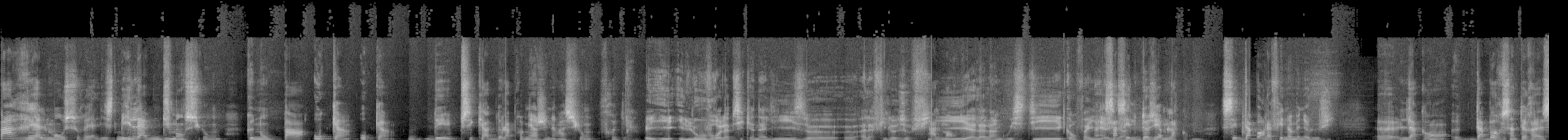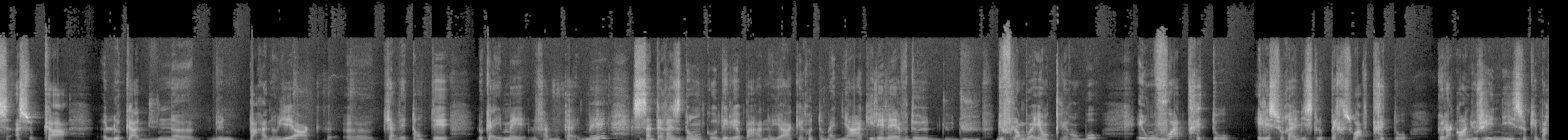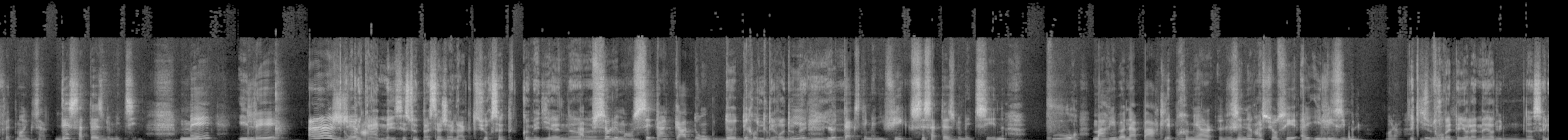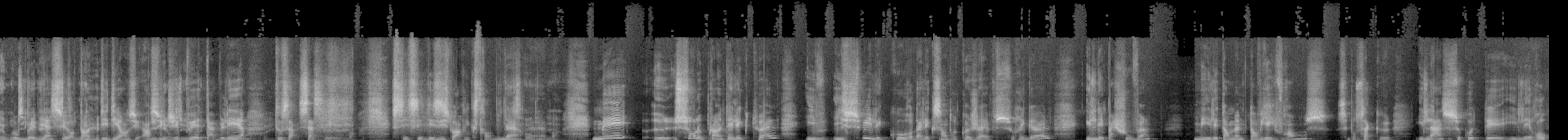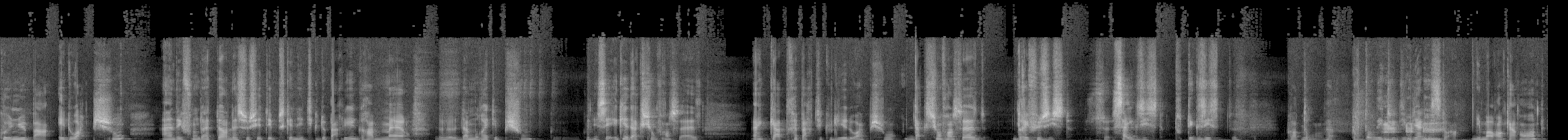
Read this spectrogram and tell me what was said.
pas réellement au surréaliste, mais il a une dimension que n'ont pas aucun, aucun des psychiatres de la première génération freudienne. Il, il ouvre la psychanalyse euh, à la philosophie, à la linguistique, enfin... Il Ça, c'est le deuxième Lacan. C'est d'abord la phénoménologie. Lacan, d'abord, s'intéresse à ce cas le cas d'une paranoïaque euh, qui avait tenté le cas aimé, le fameux cas aimé, s'intéresse donc au délire paranoïaque et rotomaniaque. Il élève du, du, flamboyant Clérambault. Et on voit très tôt, et les surréalistes le perçoivent très tôt, que Lacan a du génie, ce qui est parfaitement exact, dès sa thèse de médecine. Mais il est ingérable. Donc le cas aimé, c'est ce passage à l'acte sur cette comédienne. Hein, Absolument. C'est un cas donc de d'érotomanie. Le texte est magnifique. C'est sa thèse de médecine. Pour Marie Bonaparte, les premières générations, c'est illisible. Voilà. Et qui se trouvait d'ailleurs la mère d'un célèbre psychanalyste. Bien sûr, dans Didier Anzu. Ensuite, j'ai pu établir tout ça. Ça, c'est bon. des histoires extraordinaires. Euh, Mais euh, sur le plan intellectuel, il, suit les cours d'Alexandre Kojève sur Hegel. Il n'est pas chauvin, mais il est en même temps vieille France. C'est pour ça qu'il a ce côté, il est reconnu par Édouard Pichon, un des fondateurs de la Société psychanalytique de Paris, grammaire euh, d'Amourette et Pichon, que vous connaissez, et qui est d'Action française. Un cas très particulier, Édouard Pichon, d'Action française dreyfusiste. Ça existe, tout existe quand on, étudie bien l'histoire. Il est mort en 40.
